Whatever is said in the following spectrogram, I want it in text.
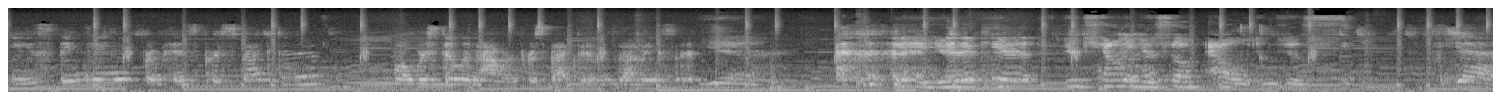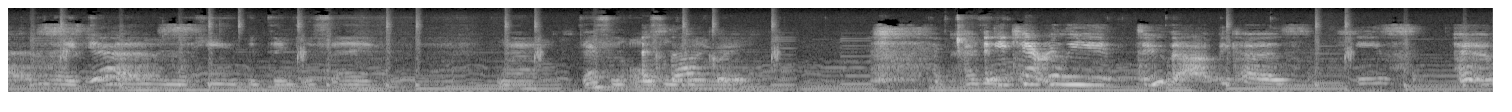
he's thinking from his perspective while we're still in our perspective, if that makes sense. Yeah. Yeah, you're, you can't, you're, you're counting yourself out and just yes, like yes. um, what he would think or say. Wow, that's an awesome Exactly. thing. I And you can't really do that because he's him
